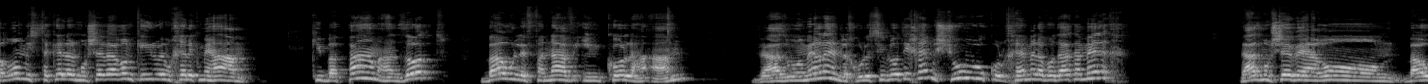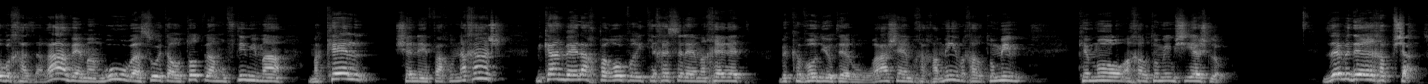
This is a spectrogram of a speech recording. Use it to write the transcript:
פרעה מסתכל על משה ואהרון כאילו הם חלק מהעם. כי בפעם הזאת באו לפניו עם כל העם, ואז הוא אומר להם, לכו לסבלותיכם, שובו כולכם אל עבודת המלך. ואז משה ואהרון באו בחזרה, והם אמרו ועשו את האותות והמופתים עם המקל שנהפך לנחש. מכאן ואילך פרעה כבר התייחס אליהם אחרת בכבוד יותר. הוא ראה שהם חכמים וחרטומים כמו החרטומים שיש לו. זה בדרך הפשט.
